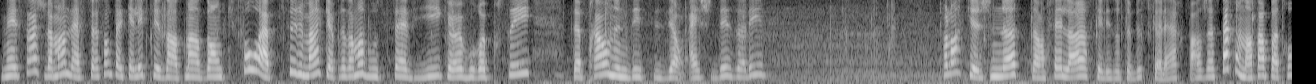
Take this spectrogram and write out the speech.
Mais ça, je demande la situation telle qu'elle est présentement. Donc, il faut absolument que présentement vous saviez que vous repoussez de prendre une décision. je suis désolée. Il va falloir que je note en fait l'heure que les autobus scolaires passent. J'espère qu'on n'entend pas trop.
